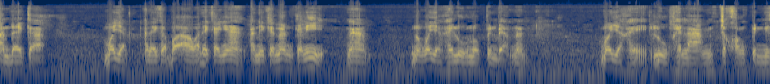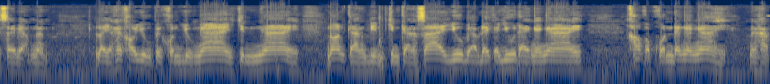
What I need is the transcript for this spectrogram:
อันใดกะ ว่าอยากอะไรก็บ่เอาอะไรก็ยาก อันนี้ก็นั่นก็นี่นะครับนกว่าอยากให้ลูกนกเป็นแบบนั้นว่าอยากให้ลูกให้หลานเจ้าของเป็นนิสัยแบบนั้น เราอยากให้เขาอยู่เป็นคนอยู่ง่าย กินง่าย นอนกลางดินกินกลางทรายอยู่แบบใดก็อยู่ได้ง่าย ๆ เข้ากับคนได้ง่าย ๆนะครับ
